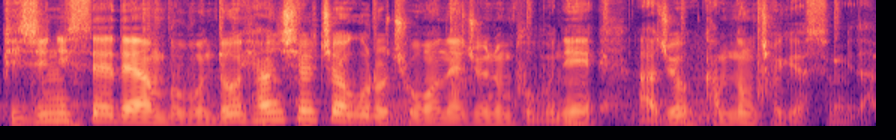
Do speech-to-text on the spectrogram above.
비즈니스에 대한 부분도 현실적으로 조언해주는 부분이 아주 감동적이었습니다.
